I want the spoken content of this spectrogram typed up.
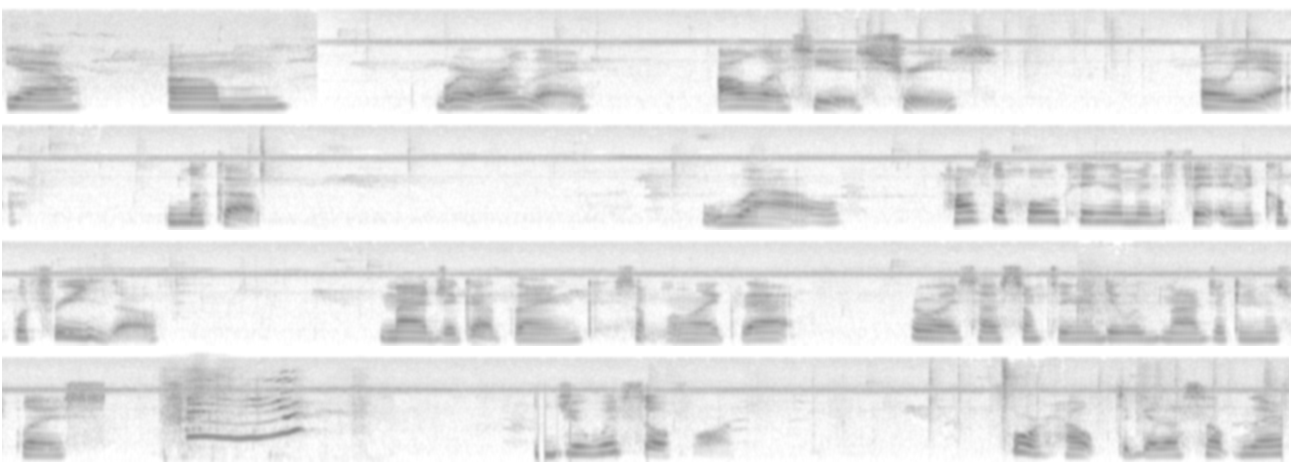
Yeah. Um, where are they? All I see is trees. Oh, yeah. Look up. Wow. How's the whole kingdom fit in a couple trees, though? Magic, I think. Something like that. Always has something to do with magic in this place. Did you whistle for? For help to get us up there?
